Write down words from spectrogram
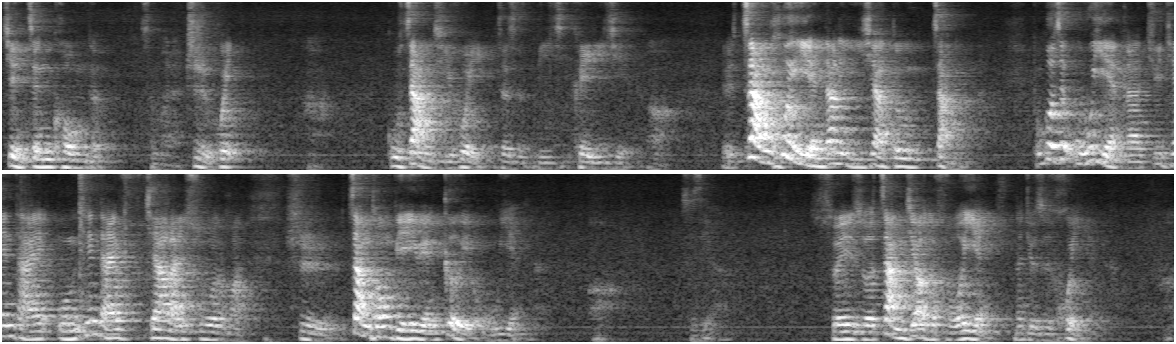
见真空的什么智慧啊？故障即慧眼，这是理可以理解啊。障慧眼当然以下都障。不过这五眼呢，据天台我们天台家来说的话，是藏通别圆各有五眼，是这样。所以说藏教的佛眼那就是慧眼，啊，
